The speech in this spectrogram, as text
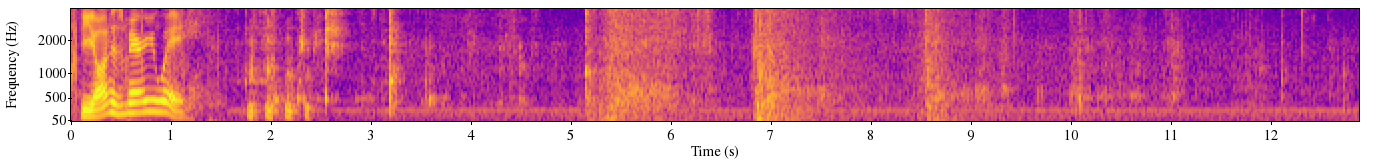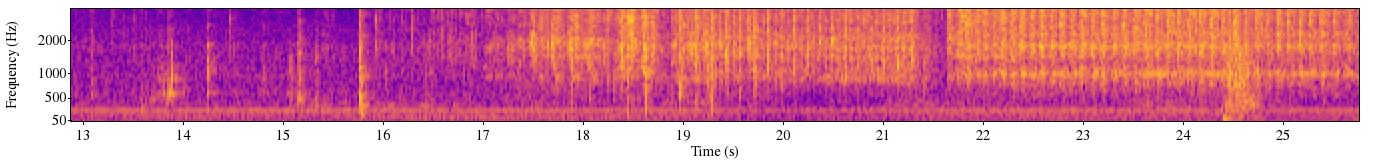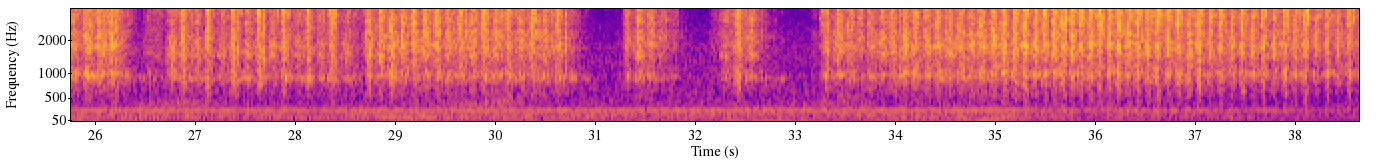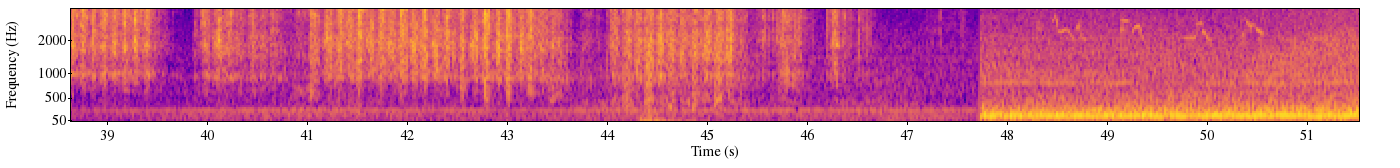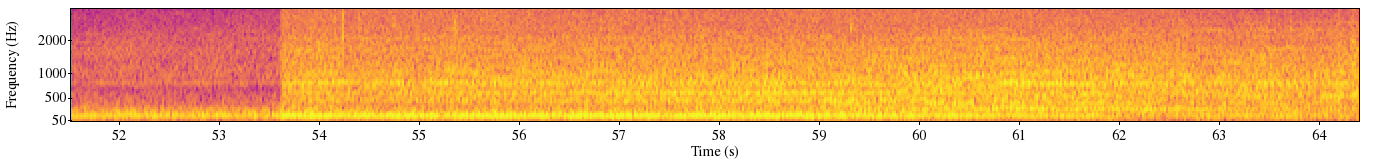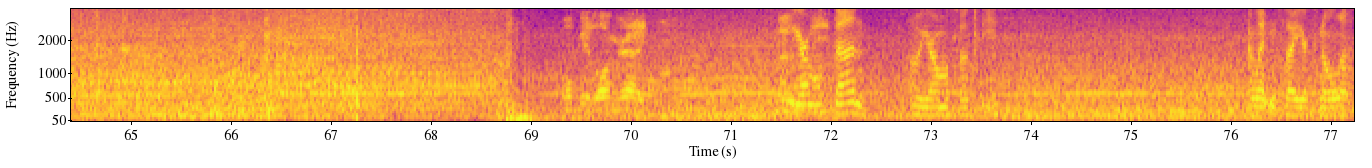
be on his merry way. you're almost done. Oh, you're almost out of seed. I went and saw your canola.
